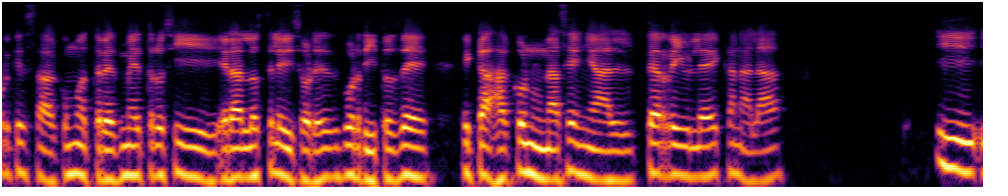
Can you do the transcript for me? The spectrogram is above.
porque estaba como a tres metros y eran los televisores gorditos de, de caja con una señal terrible de canal A. Y,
